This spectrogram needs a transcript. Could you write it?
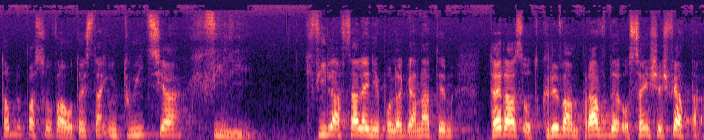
to by pasowało. To jest ta intuicja chwili. Chwila wcale nie polega na tym, teraz odkrywam prawdę o sensie świata.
